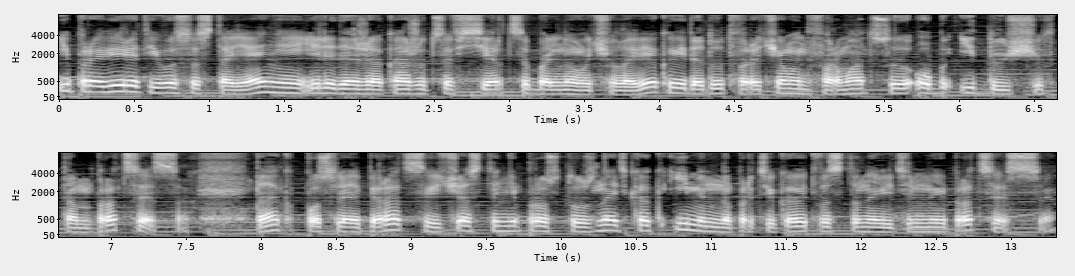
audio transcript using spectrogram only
и проверят его состояние или даже окажутся в сердце больного человека и дадут врачам информацию об идущих там процессах. Так, после операции часто не просто узнать, как именно протекают восстановительные процессы.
